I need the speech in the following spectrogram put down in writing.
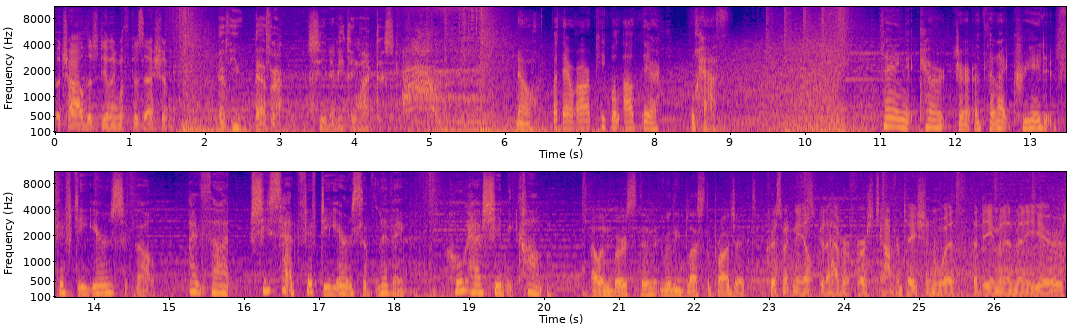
a child that's dealing with possession. Have you ever seen anything like this? No, but there are people out there who have. Playing a character that I created 50 years ago, I thought, she's had 50 years of living. Who has she become? Ellen Burstyn really blessed the project. Chris MacNeil's gonna have her first confrontation with a demon in many years.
